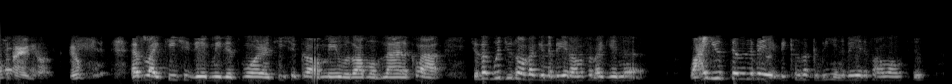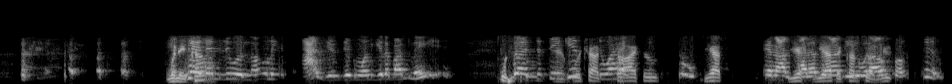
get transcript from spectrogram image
mind up. Simple. That's like Tisha did me this morning. Tisha called me. It was almost nine o'clock. She's like, "What you doing? If I get in the bed, I don't feel like getting up. Why are you still in the bed? Because I could be in the bed if I want to." When it it had comes, nothing to do with lonely. I just didn't want to get up out of bed. But the thing is, I do I try have to, to? you have And I you- got up you have I to come what to I was supposed to do.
